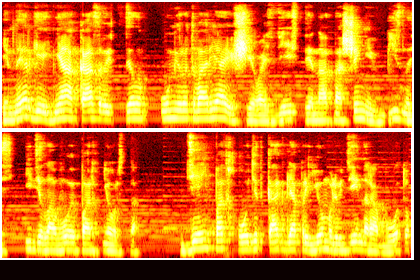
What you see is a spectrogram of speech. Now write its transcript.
Энергия дня оказывает в целом умиротворяющее воздействие на отношения в бизнесе и деловое партнерство. День подходит как для приема людей на работу,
